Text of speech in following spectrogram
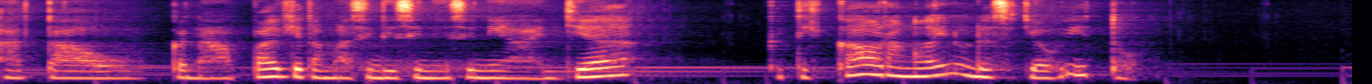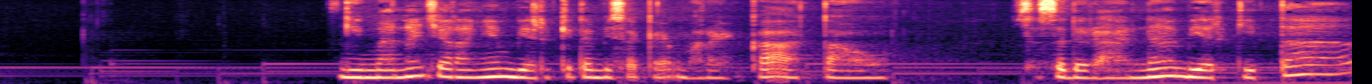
Atau kenapa kita masih di sini-sini aja ketika orang lain udah sejauh itu? Gimana caranya biar kita bisa kayak mereka atau sesederhana biar kita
